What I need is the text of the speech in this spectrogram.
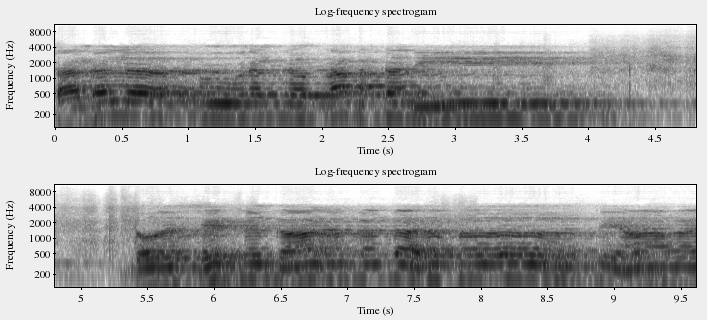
ਸਗਲ ਪੂਰਕ ਪ੍ਰਭ ਤਨੀ। ਦੁਰ ਸਿੱਧ ਗਾਨ ਗੰਧਰਵ ਧਿਆਵੈ।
